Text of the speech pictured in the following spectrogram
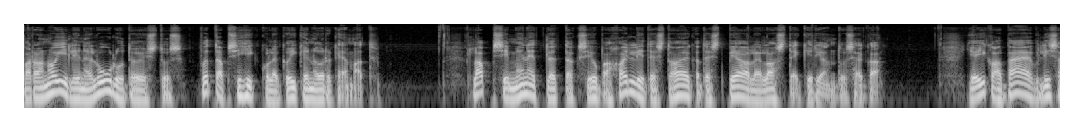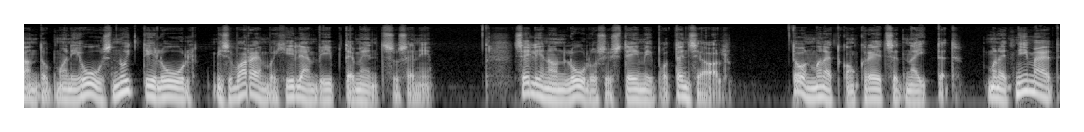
paranoiline luulutööstus võtab sihikule kõige nõrgemad lapsi menetletakse juba hallidest aegadest peale lastekirjandusega. ja iga päev lisandub mõni uus nutiluul, mis varem või hiljem viib dementsuseni. selline on luulusüsteemi potentsiaal. toon mõned konkreetsed näited, mõned nimed,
